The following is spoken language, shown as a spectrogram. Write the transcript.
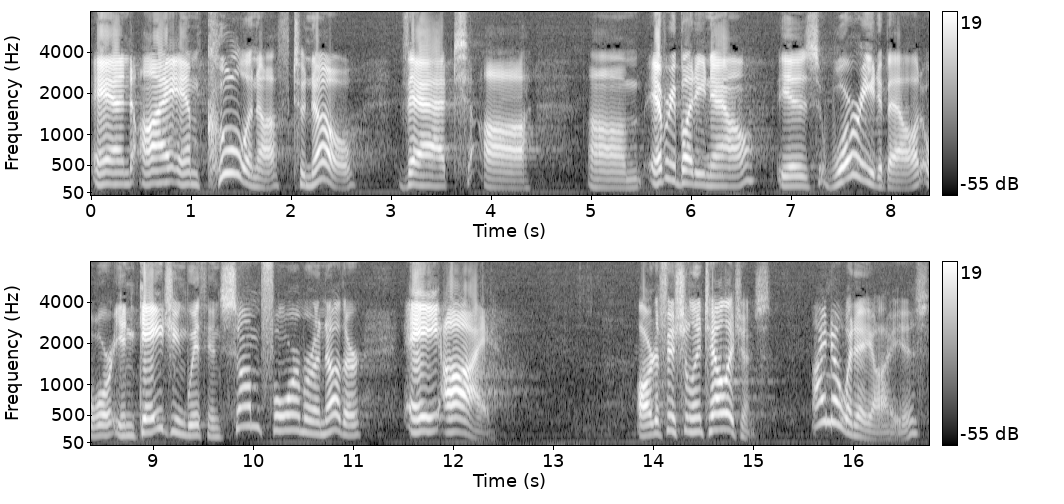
And I am cool enough to know that uh, um, everybody now is worried about or engaging with in some form or another AI, artificial intelligence. I know what AI is.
